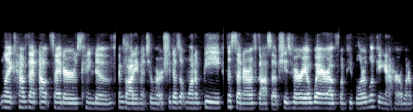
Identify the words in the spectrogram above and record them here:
like have that outsider's kind of embodiment to her. She doesn't want to be the center of gossip. She's very aware of when people are looking at her, when they're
